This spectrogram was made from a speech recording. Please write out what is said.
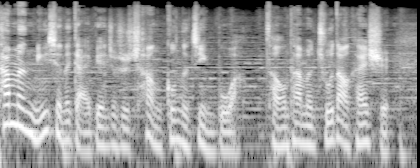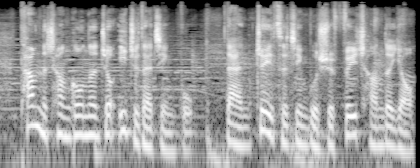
他们明显的改变就是唱功的进步啊。从他们出道开始，他们的唱功呢就一直在进步，但这次进步是非常的有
